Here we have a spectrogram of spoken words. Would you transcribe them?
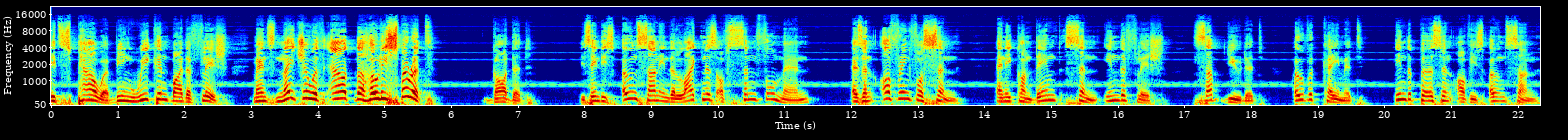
its power, being weakened by the flesh, man's nature without the Holy Spirit, God did. He sent his own Son in the likeness of sinful man as an offering for sin, and he condemned sin in the flesh, subdued it, overcame it in the person of his own Son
